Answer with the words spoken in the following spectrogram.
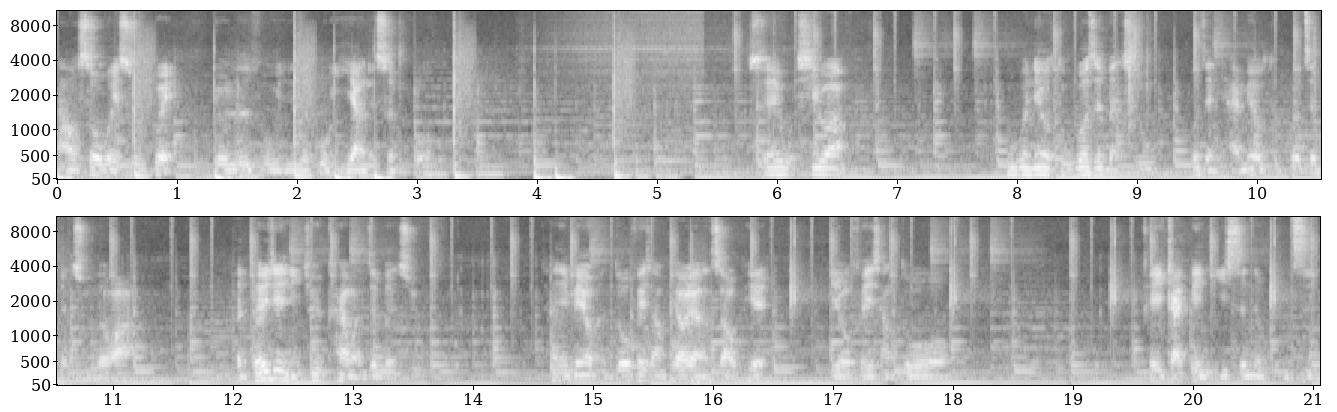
然后收回书柜，又日复一日的过一样的生活？所以我希望，如果你有读过这本书，或者你还没有读过这本书的话，很推荐你去看完这本书。它里面有很多非常漂亮的照片，也有非常多可以改变你一生的文字。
